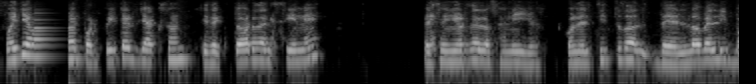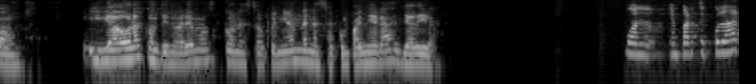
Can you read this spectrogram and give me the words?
fue llevada por Peter Jackson, director del cine El Señor de los Anillos, con el título de Lovely Bones. Y ahora continuaremos con nuestra opinión de nuestra compañera Yadira. Bueno, en particular,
